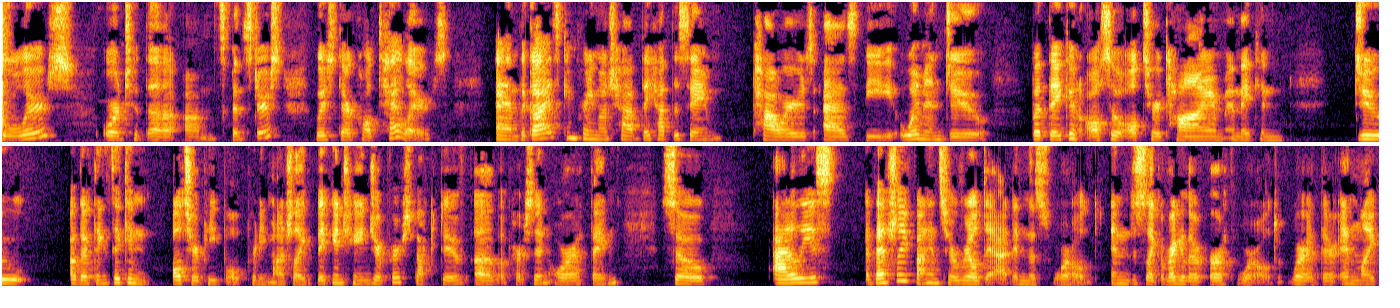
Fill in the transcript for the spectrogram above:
coolers or to the um, spinsters, which they're called tailors. And the guys can pretty much have, they have the same powers as the women do, but they can also alter time and they can do other things. They can alter people pretty much. Like they can change your perspective of a person or a thing. So Adelice eventually finds her real dad in this world, in just like a regular Earth world, where they're in like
